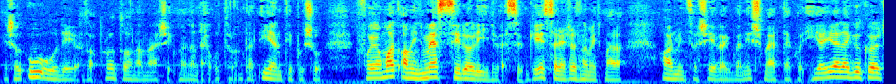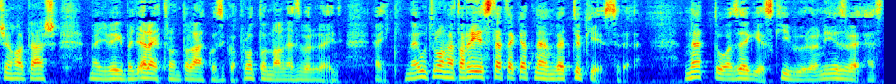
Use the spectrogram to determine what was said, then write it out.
és az UUD az a proton, a másik meg a neutron. Tehát ilyen típusú folyamat, amit messziről így veszünk észre, és ez, amit már a 30-as években ismertek, hogy ilyen jellegű kölcsönhatás megy végbe, egy elektron találkozik a protonnal, lesz belőle egy, egy neutron, hát a részleteket nem vettük észre. Nettó az egész kívülről nézve ezt,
